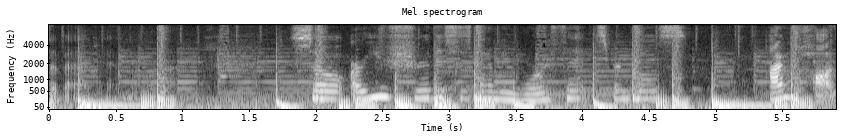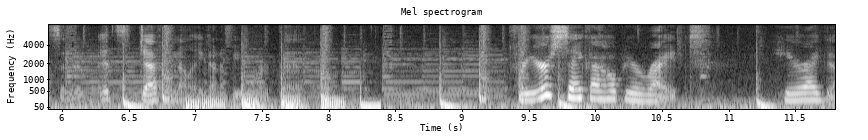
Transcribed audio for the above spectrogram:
the that. So, are you sure this is gonna be worth it, Sprinkles? I'm positive. It's definitely gonna be worth it. For your sake, I hope you're right. Here I go.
